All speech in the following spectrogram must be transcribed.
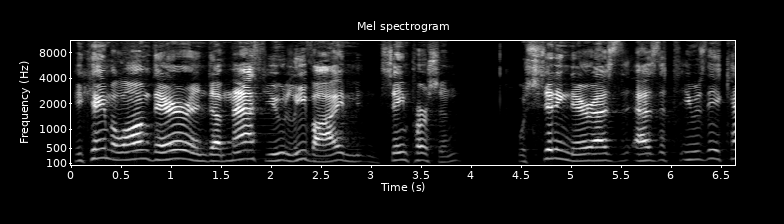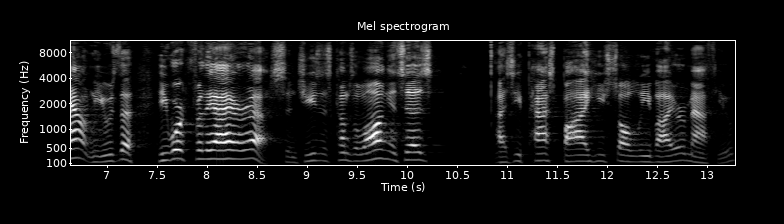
he came along there, and uh, Matthew, Levi, same person, was sitting there as, as the, he was the accountant. He, was the, he worked for the IRS. And Jesus comes along and says, as he passed by, he saw Levi or Matthew,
